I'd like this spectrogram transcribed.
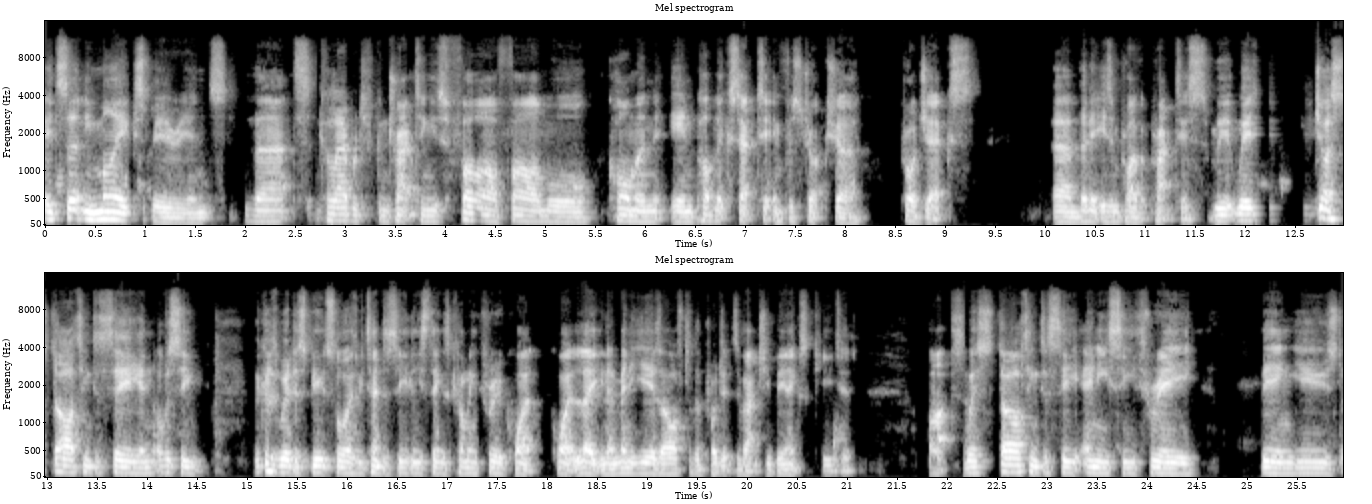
it's certainly my experience that collaborative contracting is far far more common in public sector infrastructure projects um, than it is in private practice. We, we're just starting to see, and obviously because we're disputes lawyers, we tend to see these things coming through quite quite late. You know, many years after the projects have actually been executed. But we're starting to see NEC three being used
